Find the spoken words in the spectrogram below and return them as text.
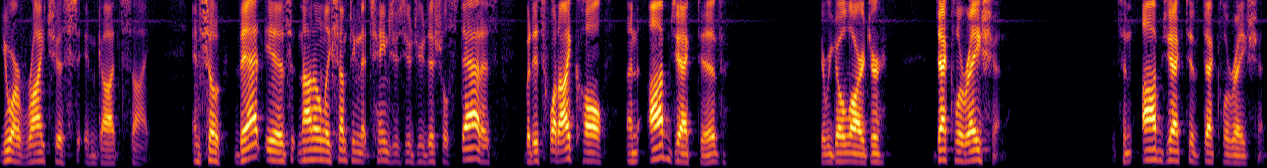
you are righteous in God's sight. And so that is not only something that changes your judicial status, but it's what I call an objective, here we go larger, declaration. It's an objective declaration.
